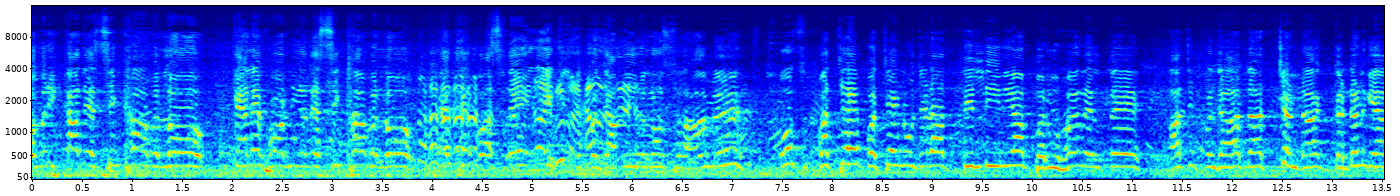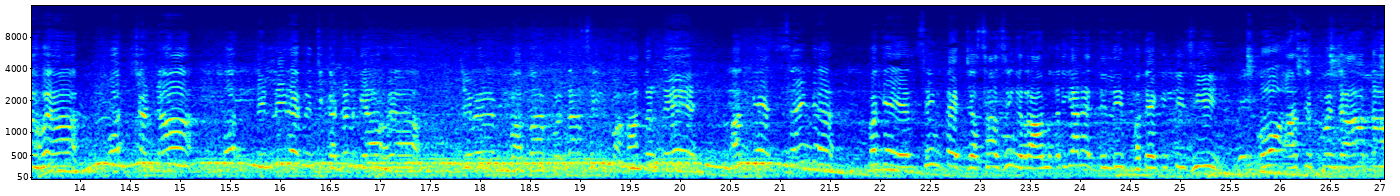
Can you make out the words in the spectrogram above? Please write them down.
ਅਮਰੀਕਾ ਦੇ ਸਿੱਖਾਂ ਵੱਲੋਂ, ਕੈਲੀਫੋਰਨੀਆ ਦੇ ਸਿੱਖਾਂ ਵੱਲੋਂ, ਇੱਥੇ ਵਸਦੇ ਇੱਕ ਪੰਜਾਬੀ ਵੱਲੋਂ ਸਲਾਮ। ਹੈ ਉਸ ਬੱਚੇ ਬੱਚੇ ਨੂੰ ਜਿਹੜਾ ਦਿੱਲੀ ਦੀਆਂ ਬਰੂਹਾਂ ਦੇ ਉੱਤੇ ਅੱਜ ਪੰਜਾਬ ਦਾ ਝੰਡਾ ਗੱਡਣ ਗਿਆ ਹੋਇਆ। ਉਹ ਝੰਡਾ ਉਹ ਦਿੱਲੀ ਦੇ ਵਿੱਚ ਗੱਡਣ ਗਿਆ ਹੋਇਆ। ਜਿਵੇਂ ਬਾਬਾ ਬੰਦਾ ਸਿੰਘ ਬਹਾਦਰ ਦੇ ਅੱਗੇ ਸਿੰਘ ਬਘੇਲ ਸਿੰਘ ਤੇ ਜੱਸਾ ਸਿੰਘ ਰਾਮਗੜੀਆ ਨੇ ਦਿੱਲੀ ਫਤਿਹ ਕੀਤੀ ਸੀ। ਉਹ ਅੱਜ ਪੰਜਾਬ ਦਾ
